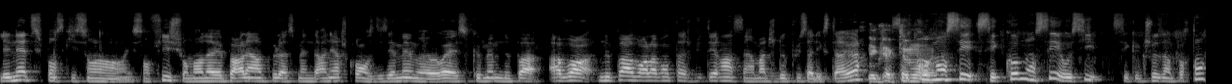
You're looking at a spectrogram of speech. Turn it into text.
les Nets, je pense qu'ils s'en, ils s'en fichent. On en avait parlé un peu la semaine dernière, je crois. On se disait même, euh, ouais, est-ce que même ne pas avoir, ne pas avoir l'avantage du terrain, c'est un match de plus à l'extérieur Exactement. C'est commencer, c'est commencer aussi, c'est quelque chose d'important.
